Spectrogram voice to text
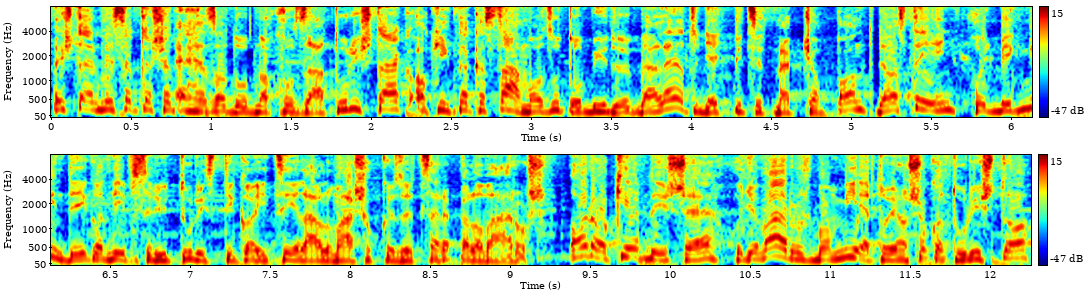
És természetesen ehhez adódnak hozzá a turisták, akiknek a száma az utóbbi időkben lehet, hogy egy picit megcsappant, de az tény, hogy még mindig a népszerű turisztikai célállomások között szerepel a város. Arra a kérdése, hogy a városban miért olyan sok a turista,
